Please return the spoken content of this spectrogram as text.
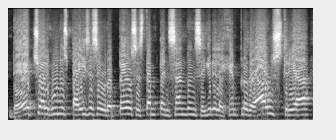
De hecho, algunos países europeos están pensando en seguir el ejemplo de Austria,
